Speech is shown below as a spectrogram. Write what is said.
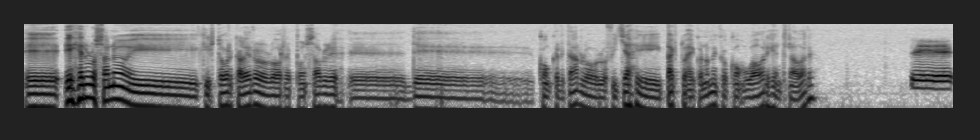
Eh, ¿Es Jero Lozano y Cristóbal Calero los responsables de concretar lo- los fichajes y pactos económicos con jugadores y entrenadores? Eh,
